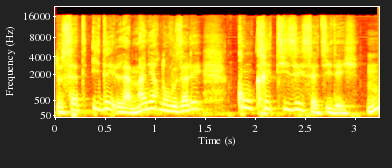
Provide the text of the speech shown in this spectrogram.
de cette idée, la manière dont vous allez concrétiser cette idée. Hmm?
